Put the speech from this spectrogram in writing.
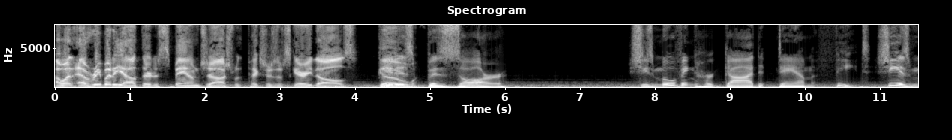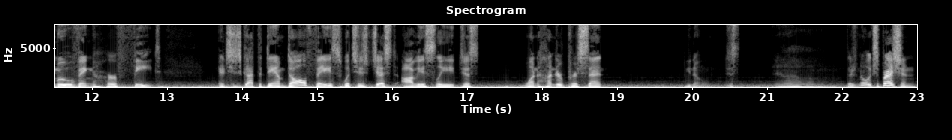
I want everybody out there to spam Josh with pictures of scary dolls. Go. It is bizarre. She's moving her goddamn feet. She is moving her feet. And she's got the damn doll face, which is just obviously just 100%, you know, just. Uh, there's no expression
